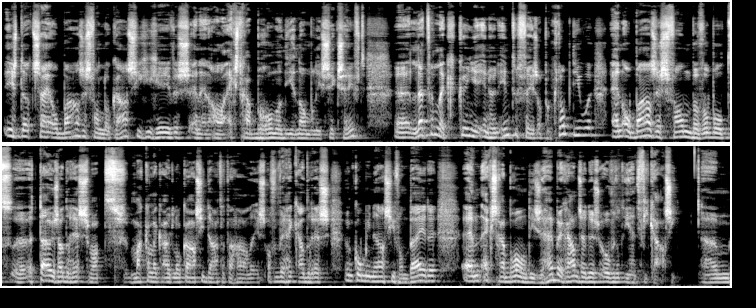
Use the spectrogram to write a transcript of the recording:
is dat zij op basis van locatiegegevens en, en alle extra bronnen die Anomaly 6 heeft. Uh, letterlijk kun je in hun interface op een knop duwen en op basis van bijvoorbeeld uh, het thuisadres, wat makkelijk uit locatiedata te halen is, of werkadres, een combinatie van beide en extra bronnen die ze hebben, gaan ze dus over tot identificatie. Um,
